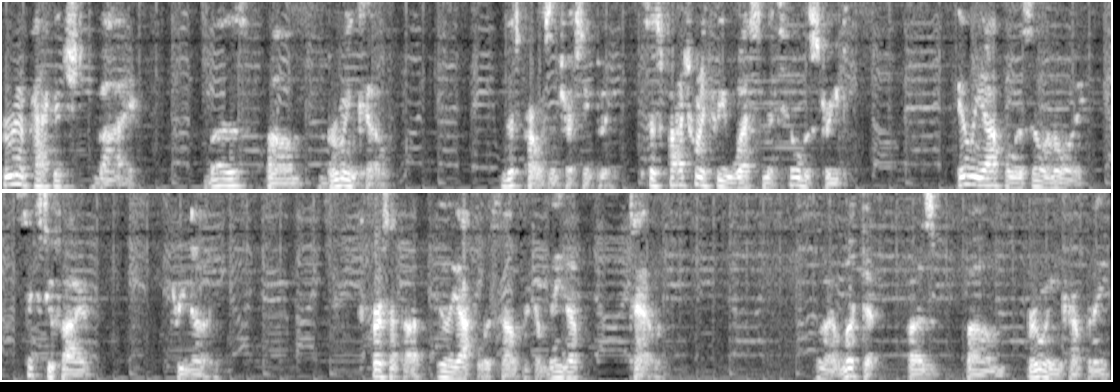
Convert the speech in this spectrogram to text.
Brewed and packaged by Buzz Bomb Brewing Co. This part was interesting to me. It says 523 West Matilda Street, Illiopolis, Illinois, 62539. At first I thought Illiopolis sounds like a made up town. When I looked at Buzz Bomb Brewing Company,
